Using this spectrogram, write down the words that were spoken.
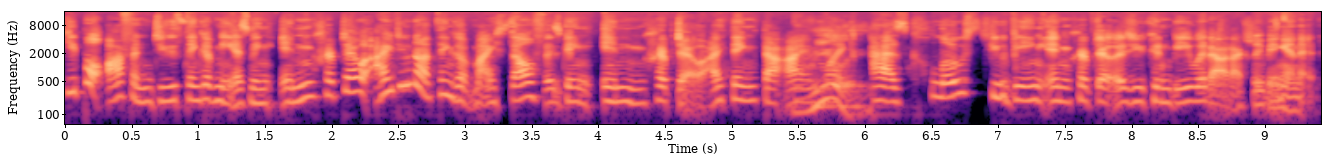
people often do think of me as being in crypto. I do not think of myself as being in crypto. I think that I am Really? like as close to being in crypto as you can be without actually being in it.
